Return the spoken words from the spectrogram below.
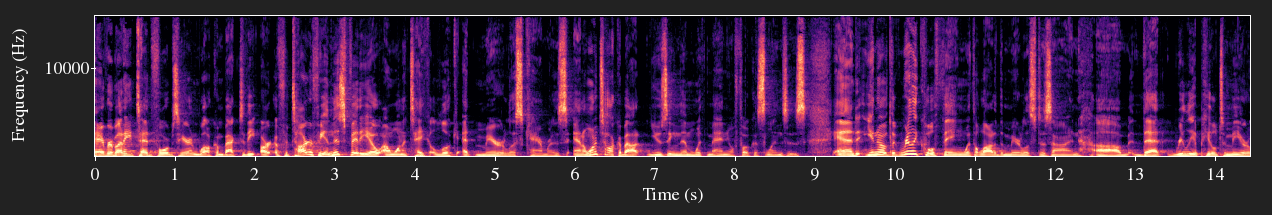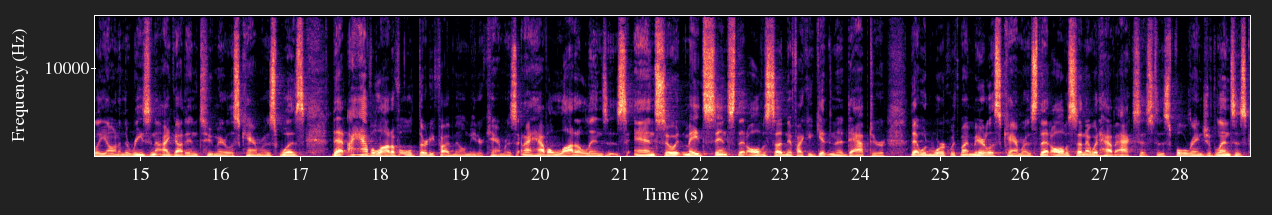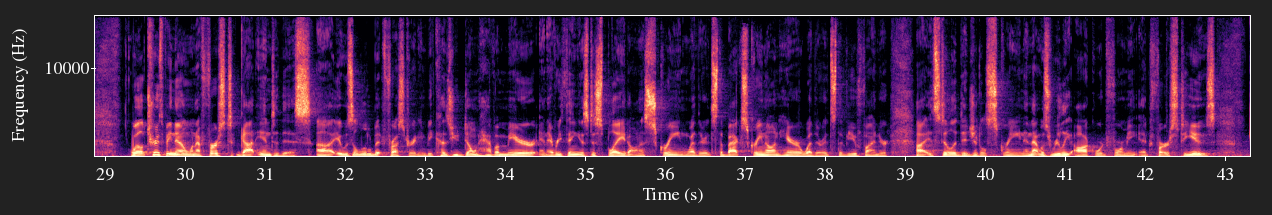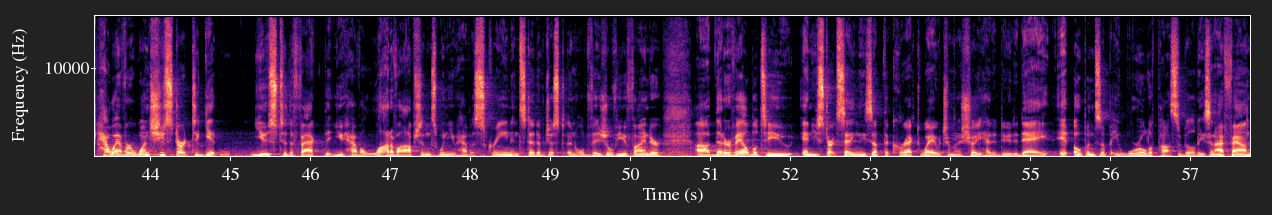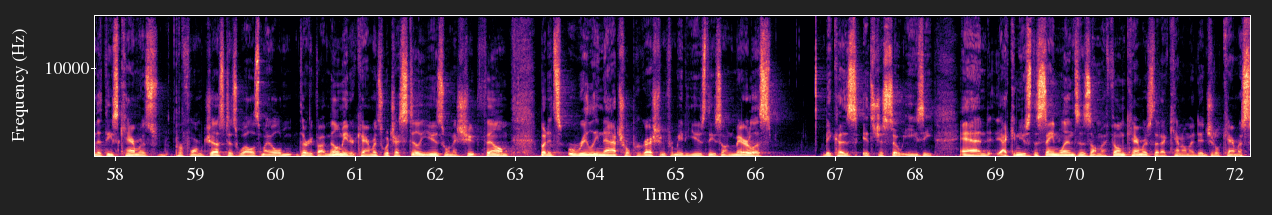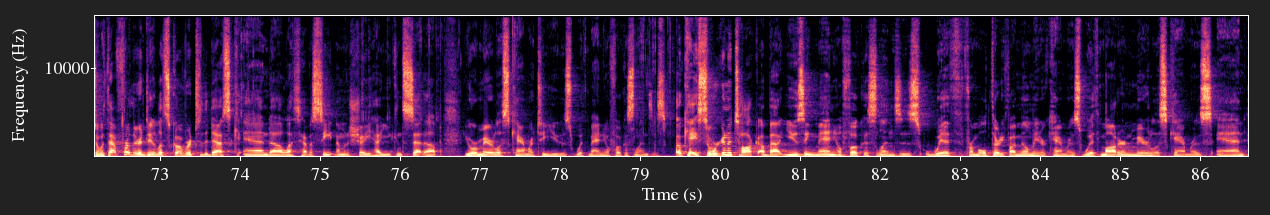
Hey everybody, Ted Forbes here and welcome back to the Art of Photography. In this video, I want to take a look at mirrorless cameras and I want to talk about using them with manual focus lenses. And you know, the really cool thing with a lot of the mirrorless design um, that really appealed to me early on and the reason I got into mirrorless cameras was that I have a lot of old 35 millimeter cameras and I have a lot of lenses. And so it made sense that all of a sudden if I could get an adapter that would work with my mirrorless cameras, that all of a sudden I would have access to this full range of lenses. Well, truth be known, when I first got into this, uh, it was a little bit frustrating because you don't have a mirror and everything is displayed on a screen, whether it's the back screen on here or whether it's the viewfinder. Uh, it's still a digital screen, and that was really awkward for me at first to use. However, once you start to get used to the fact that you have a lot of options when you have a screen instead of just an old visual viewfinder uh, that are available to you, and you start setting these up the correct way, which I'm going to show you how to do today, it opens up a world of possibilities. And I found that these cameras perform just as well as my old 35 millimeter cameras, which I still use when I shoot film, but it's really natural progression for me to use these on mirrorless because it's just so easy. And I can use the same lenses on my film cameras that I can on my digital cameras. So without further ado, let's go over to the desk and uh, let's have a seat. And I'm gonna show you how you can set up your mirrorless camera to use with manual focus lenses. Okay, so we're gonna talk about using manual focus lenses with, from old 35 millimeter cameras with modern mirrorless cameras. And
